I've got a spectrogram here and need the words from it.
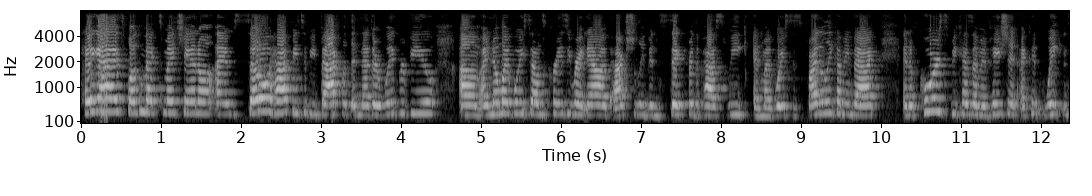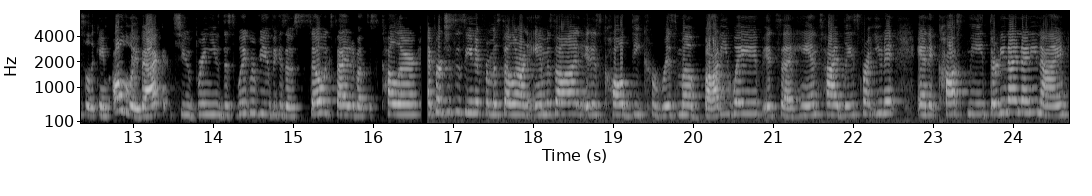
Hey guys, welcome back to my channel. I am so happy to be back with another wig review. Um, I know my voice sounds crazy right now. I've actually been sick for the past week and my voice is finally coming back. And of course, because I'm impatient, I couldn't wait until it came all the way back to bring you this wig review because I was so excited about this color. I purchased this unit from a seller on Amazon. It is called the K'ryssma Body Wave. It's a hand-tied lace front unit and it cost me $39.99.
